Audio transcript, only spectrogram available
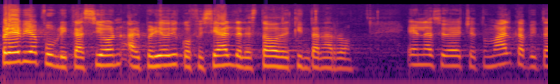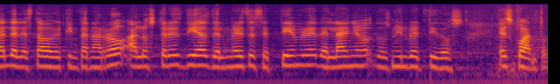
previa publicación al periódico oficial del Estado de Quintana Roo en la ciudad de Chetumal, capital del estado de Quintana Roo, a los tres días del mes de septiembre del año 2022. Es cuanto.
